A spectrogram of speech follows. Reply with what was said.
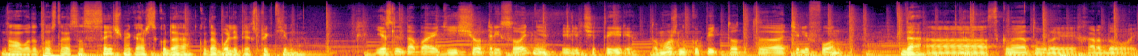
Но вот это устройство с SSH, мне кажется, куда, куда более перспективно. Если добавить еще три сотни или четыре, то можно купить тот э, телефон да, э, да. с клавиатурой хардовой.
